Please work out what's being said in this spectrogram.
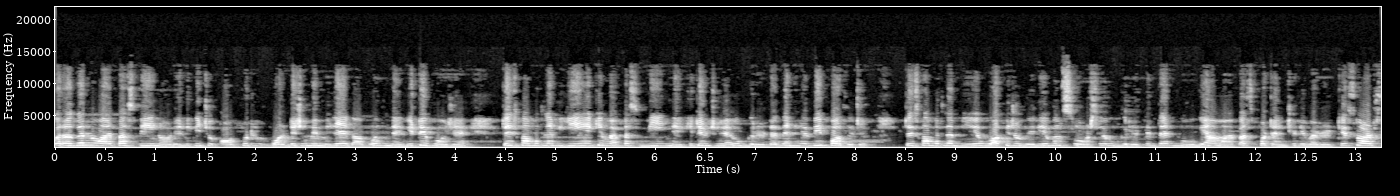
और अगर हमारे पास वी नोड यानी कि जो आउटपुट वोल्टेज हमें मिलेगा, वो नेगेटिव हो जाए तो इसका मतलब ये है कि हमारे पास वी नेगेटिव जो है, वो ग्रेटर देन है वी पॉजिटिव तो इसका मतलब ये हुआ कि जो वेरिएबल सोर्स है वो ग्रेटर देन हो गया हमारे पास पोटेंशियल डिवाइडेड के सोर्स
